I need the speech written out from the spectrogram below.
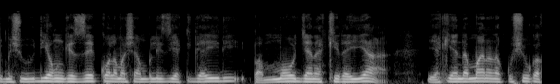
Tumeshuhudia ongezeko la mashambulizi ya kigaidi pamoja na kiraia yakiandamana na kushuka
